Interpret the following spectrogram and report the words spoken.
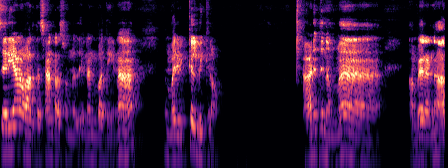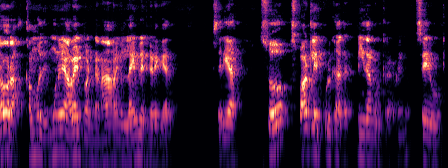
சரியான வார்த்தை சாண்ட்ரா சொன்னது என்னன்னு பார்த்தீங்கன்னா இந்த மாதிரி விக்கல் விற்கிறோம் அடுத்து நம்ம அவன் பேர் என்ன? அரோரா. கமுதி மூணுமே அவாய்ட் பண்ணிட்டேன்னா அவங்களுக்கு லைம்லைட் கிடைக்காது. சரியா? ஸோ ஸ்பாட்லைட் கொடுக்காத. நீ தான் கொடுக்குற அப்படின்னு. சரி ஓகே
